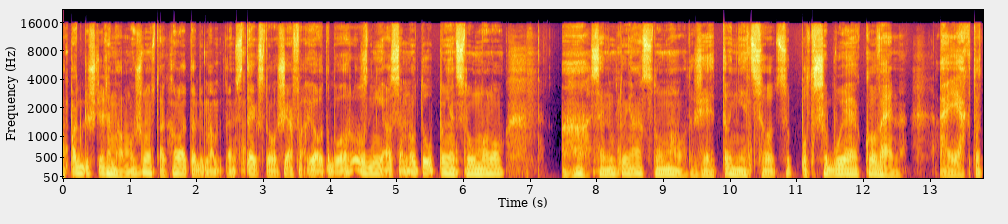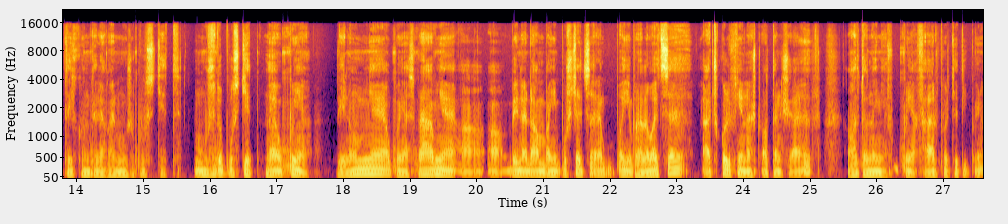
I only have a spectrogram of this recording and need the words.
A pak, když teda mám možnost, tak hele, tady mám ten vztek z toho šéfa, jo, to bylo hrozný a se mnou to úplně sloumalo. Aha, se mnou to nějak sloumalo, takže je to něco, co potřebuje jako ven. A jak to teď teda ven můžu pustit? Můžu to pustit ne úplně vědomně, úplně správně a, a by nedám paní puštěčce nebo paní prodavačce, ačkoliv mě naštval ten šéf, ale to není úplně fér proti té paní,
